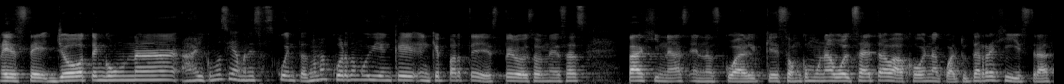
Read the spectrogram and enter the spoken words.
este, yo tengo una, ay, ¿cómo se llaman esas cuentas? No me acuerdo muy bien qué, en qué parte es, pero son esas páginas en las cuales que son como una bolsa de trabajo en la cual tú te registras,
